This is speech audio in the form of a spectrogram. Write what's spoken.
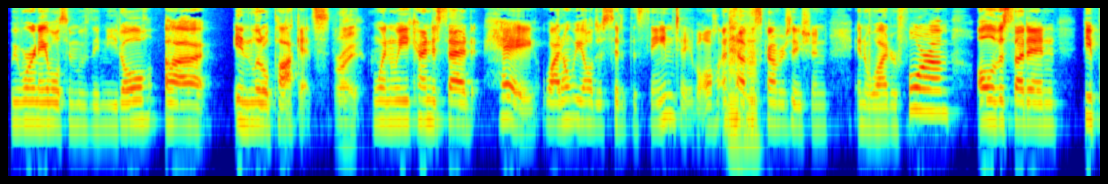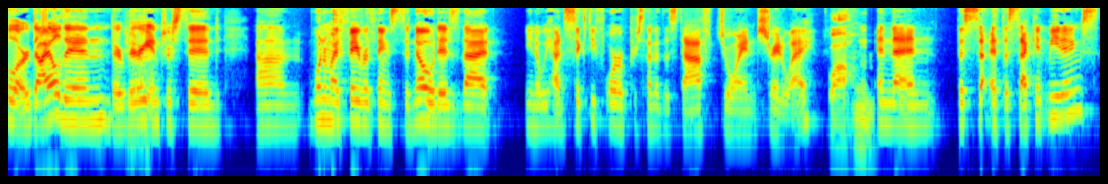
we weren't able to move the needle uh, in little pockets. Right. When we kind of said, "Hey, why don't we all just sit at the same table and have this conversation in a wider forum?" All of a sudden, people are dialed in. They're very Yeah. interested. Um, one of my favorite things to note is that you know we had 64% of the staff join straight away. Wow. And then the se- at the second meetings,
